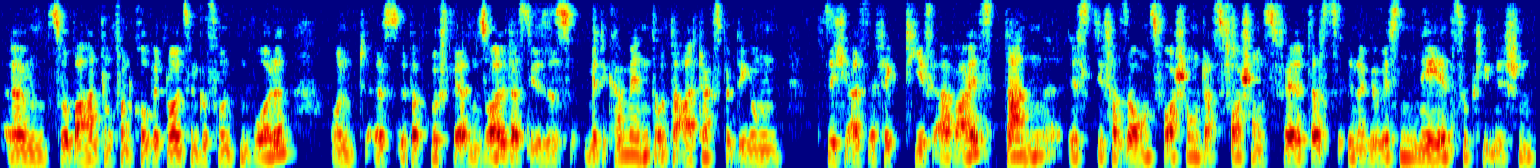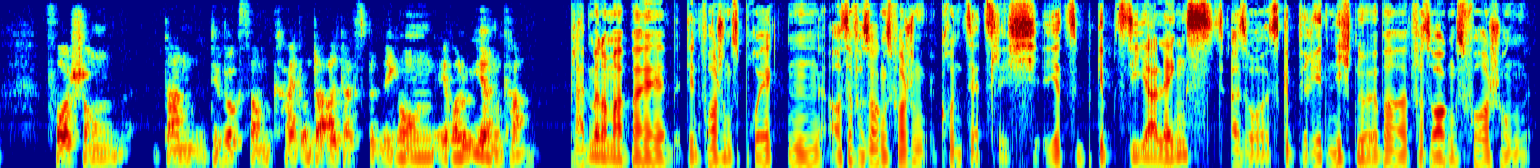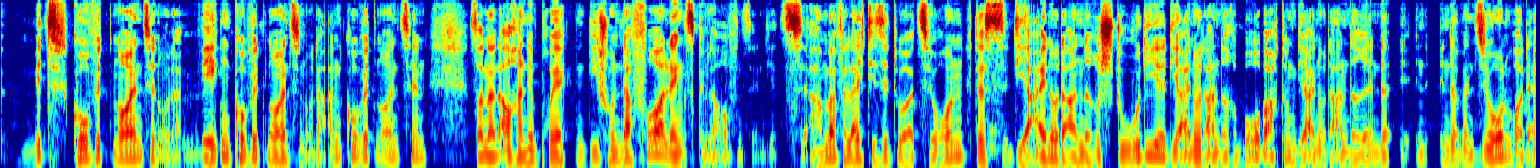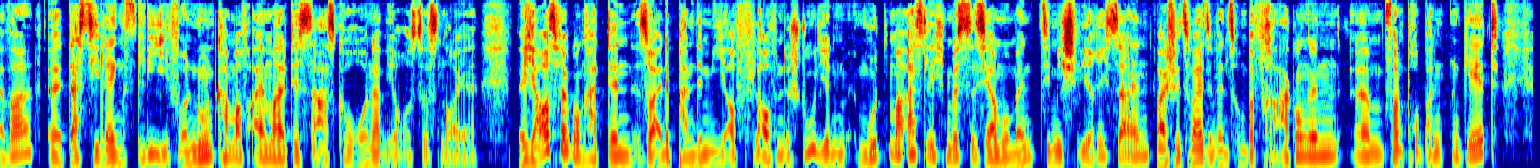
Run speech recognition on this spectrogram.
ähm, zur Behandlung von Covid-19 gefunden wurde und es überprüft werden soll, dass dieses Medikament unter Alltagsbedingungen sich als effektiv erweist, dann ist die Versorgungsforschung das Forschungsfeld, das in einer gewissen Nähe zur klinischen Forschung dann die Wirksamkeit unter Alltagsbedingungen evaluieren kann. Bleiben wir nochmal bei den Forschungsprojekten aus der Versorgungsforschung grundsätzlich. Jetzt gibt es die ja längst, also es gibt, wir reden nicht nur über Versorgungsforschung mit Covid-19 oder wegen Covid-19 oder an Covid-19, sondern auch an den Projekten, die schon davor längst gelaufen sind. Jetzt haben wir vielleicht die Situation, dass die eine oder andere Studie, die eine oder andere Beobachtung, die eine oder andere Inter Intervention, whatever, äh, dass die längst lief. Und nun kam auf einmal das SARS-Coronavirus, das Neue. Welche Auswirkungen hat denn so eine Pandemie auf laufende Studien? Mutmaßlich müsste es ja im Moment ziemlich schwierig sein, beispielsweise wenn es um Befragungen ähm, von Probanden geht,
